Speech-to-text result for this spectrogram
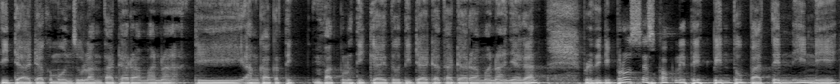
tidak ada kemunculan tadaramana di angka ketik 43 itu tidak ada tadaramananya kan? Berarti di proses kognitif pintu batin ini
